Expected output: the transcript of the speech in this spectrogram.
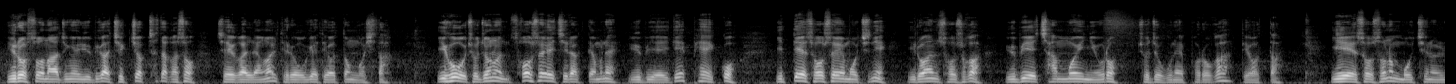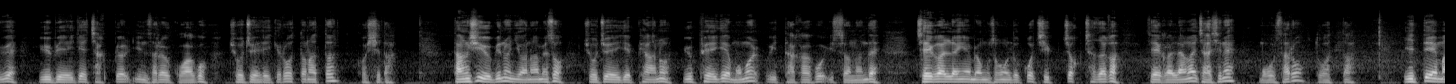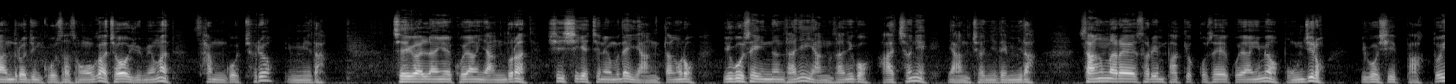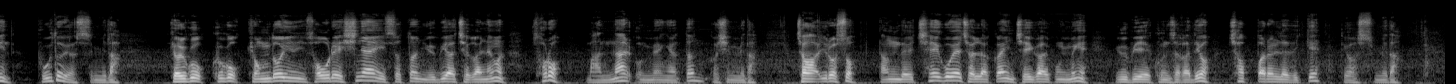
이로써 나중에 유비가 직접 찾아가서 제갈량을 데려오게 되었던 것이다. 이후 조조는 서서의 지략 때문에 유비에게 패했고 이때 서서의 모친이 이러한 서서가 유비의 참모인 이후로 조조군의 포로가 되었다. 이에 서서는 모친을 위해 유비에게 작별 인사를 구하고 조조에게로 떠났던 것이다. 당시 유비는 여남에서 조조에게 패한 후 유표에게 몸을 의탁하고 있었는데 제갈량의 명성을 듣고 직접 찾아가 제갈량을 자신의 모사로 두었다. 이때 만들어진 고사성어가 저 유명한 삼고초려입니다. 제갈량의 고향 양도란 신시계천의 무대 양땅으로 이곳에 있는 산이 양산이고 하천이 양천이 됩니다. 상나라의 서린 박격고사의 고향이며 봉지로 이곳이 박도인 부도였습니다. 결국 그곳 경도인 서울의 신야에 있었던 유비와 제갈량은 서로 만날 운명이었던 것입니다. 자, 이로써 당대 최고의 전략가인 제갈공명이 유비의 군사가 되어 첫 발을 내딛게 되었습니다.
